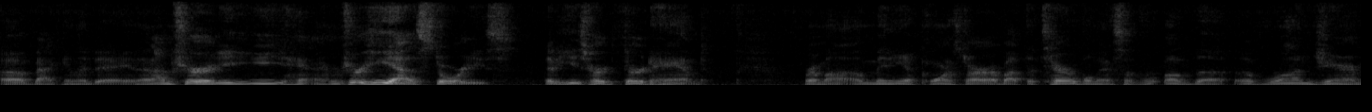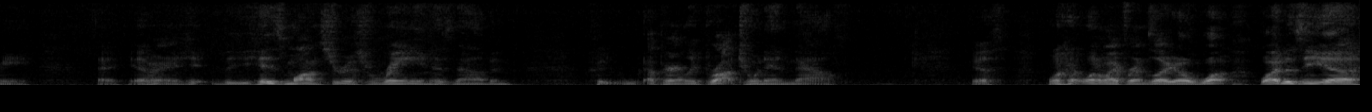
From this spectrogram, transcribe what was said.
uh, back in the day, and I'm sure he, he, I'm sure he has stories that he's heard third hand from uh, many a porn star about the terribleness of, of the of Ron Jeremy. Uh, his monstrous reign has now been apparently brought to an end now. Yes, one, one of my friends like, oh, what? Why does he? Uh,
